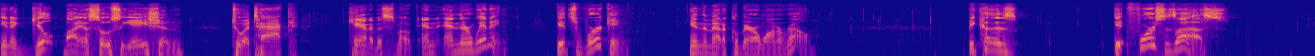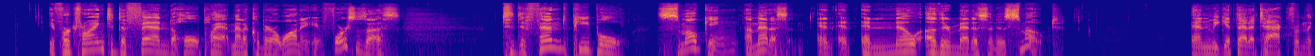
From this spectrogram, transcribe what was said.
in a guilt by association to attack cannabis smoke. And, and they're winning. It's working in the medical marijuana realm because it forces us, if we're trying to defend a whole plant medical marijuana, it forces us to defend people smoking a medicine and, and, and no other medicine is smoked. And we get that attack from the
